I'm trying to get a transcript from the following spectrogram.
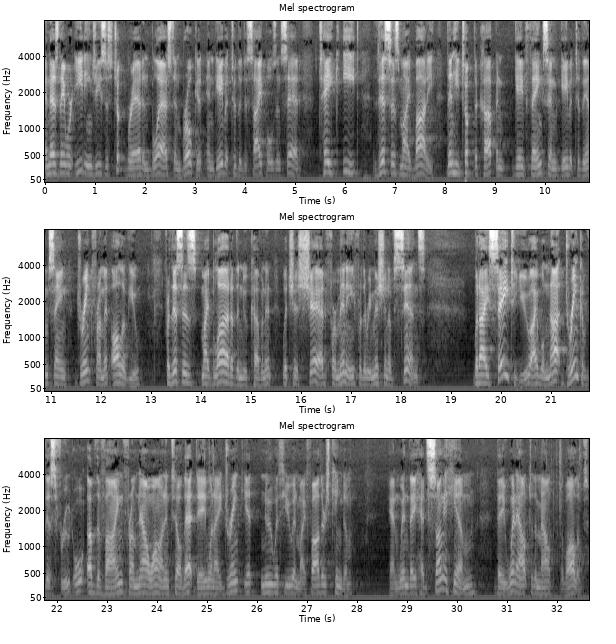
And as they were eating, Jesus took bread and blessed and broke it and gave it to the disciples and said, Take, eat, this is my body. Then he took the cup and gave thanks and gave it to them, saying, Drink from it, all of you. For this is my blood of the new covenant, which is shed for many for the remission of sins. But I say to you, I will not drink of this fruit or of the vine from now on until that day when I drink it new with you in my Father's kingdom. And when they had sung a hymn, they went out to the Mount of Olives.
